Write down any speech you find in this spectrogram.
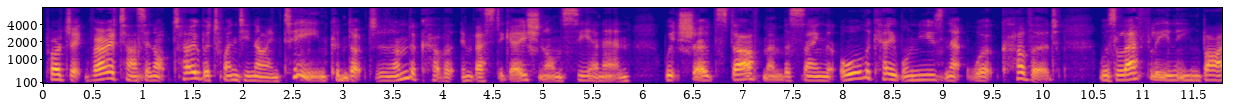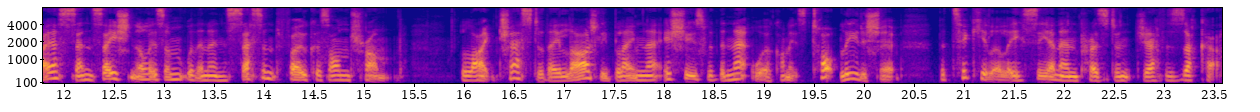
Project Veritas in October 2019 conducted an undercover investigation on CNN, which showed staff members saying that all the cable news network covered was left leaning bias, sensationalism, with an incessant focus on Trump. Like Chester, they largely blame their issues with the network on its top leadership, particularly CNN President Jeff Zucker.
